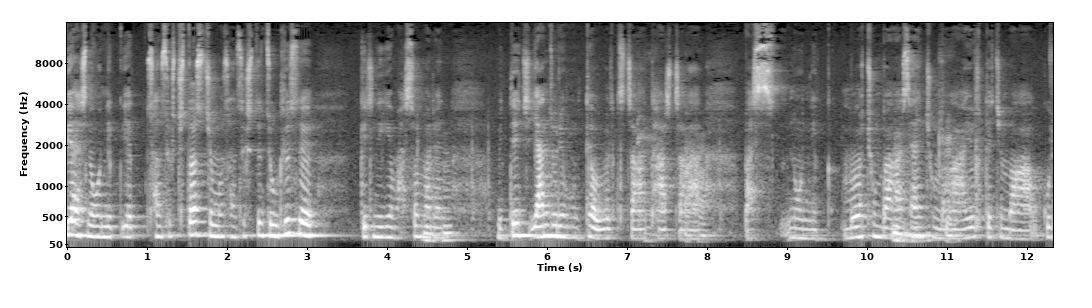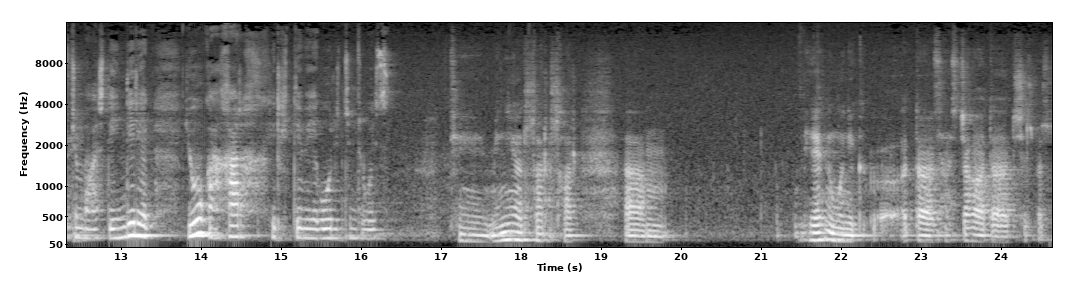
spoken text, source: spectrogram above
би бас нөгөө нэг яг сонсогчдоос ч юм уу сонсогчдод зөвлөөсөө гэж нэг юм асуумаар байна. Мэдээж янз бүрийн хүнтэй уулзж байгаа, таарж байгаа бас нүү нэг муу ч хүн байгаа, сайн ч хүн байгаа, аюултай ч юм байгаа, үгүй ч юм байгаа шүү дээ. Энэ дээр яг юуг анхаарах хэрэгтэй вэ яг өөрийн чинь зүгээс? Тийм, миний бодлоор болохоор яг нөгөө нэг одоо сонсож байгаа одоо жишээлбэл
